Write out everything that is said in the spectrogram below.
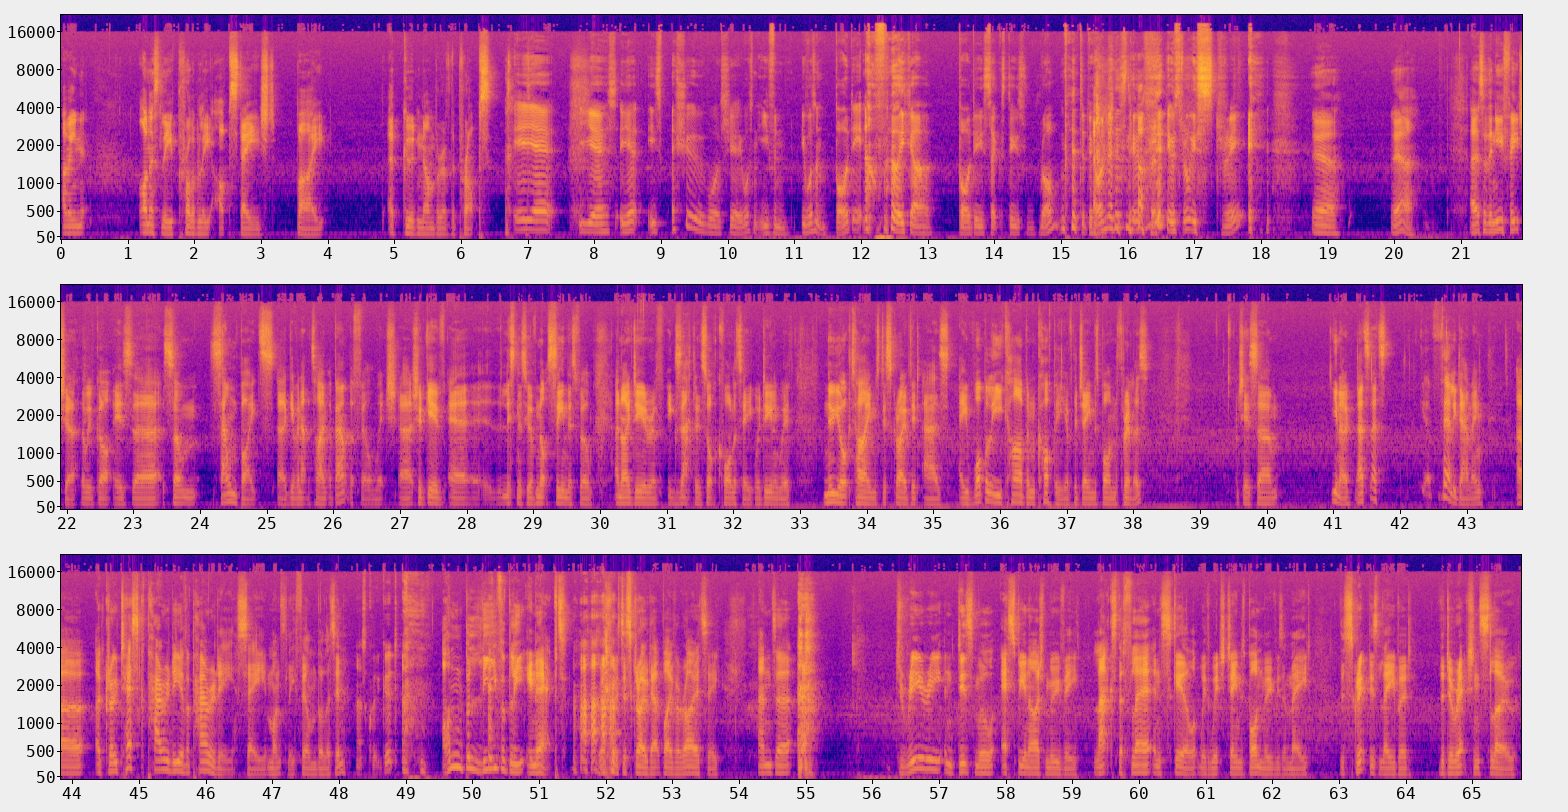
I mean, honestly, probably upstaged by a good number of the props. yeah, yes, yeah. His issue was, yeah, he wasn't even, he wasn't bawdy enough for like a bawdy '60s romp. To be honest, he, was, he was really straight. Yeah, yeah. Uh, so the new feature that we've got is uh, some sound bites uh, given at the time about the film, which uh, should give uh, listeners who have not seen this film an idea of exactly the sort of quality we're dealing with. New York Times described it as a wobbly carbon copy of the James Bond thrillers, which is, um, you know, that's that's fairly damning. Uh, a grotesque parody of a parody, say Monthly Film Bulletin That's quite good. unbelievably inept. was described out by Variety, and uh, dreary and dismal espionage movie lacks the flair and skill with which James Bond movies are made. The script is laboured, the direction slow,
